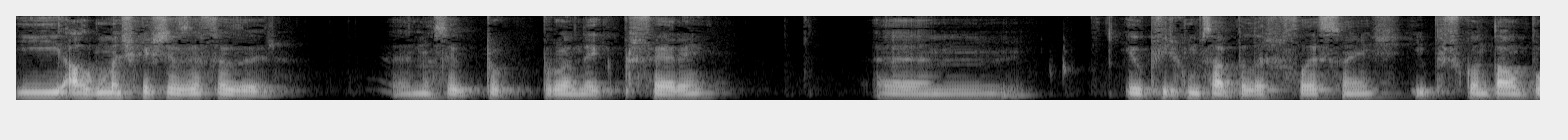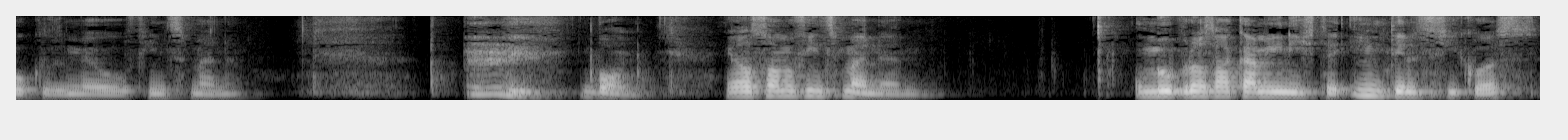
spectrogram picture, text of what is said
e algumas queixas a fazer. Eu não sei por, por, onde é que preferem. Um, eu prefiro começar pelas reflexões e por contar um pouco do meu fim de semana. Bom, em relação ao meu fim de semana, o meu bronze camionista intensificou-se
